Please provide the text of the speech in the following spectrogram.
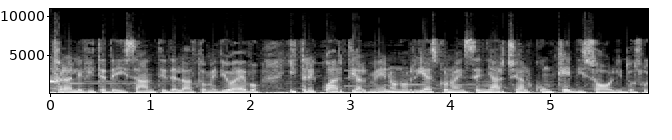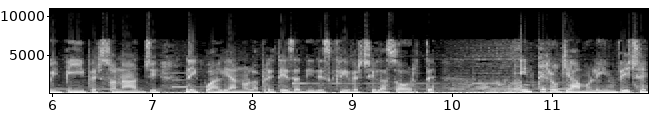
Fra le vite dei santi dell'Alto Medioevo, i tre quarti almeno non riescono a insegnarci alcunché di solido sui pii personaggi nei quali hanno la pretesa di descriverci la sorte. Interroghiamole invece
